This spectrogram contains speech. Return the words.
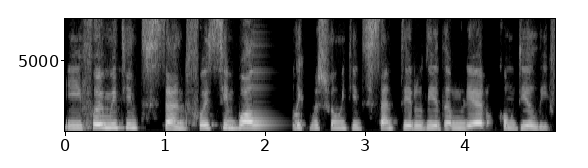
E foi muito interessante, foi simbólico, mas foi muito interessante ter o Dia da Mulher como dia livre.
